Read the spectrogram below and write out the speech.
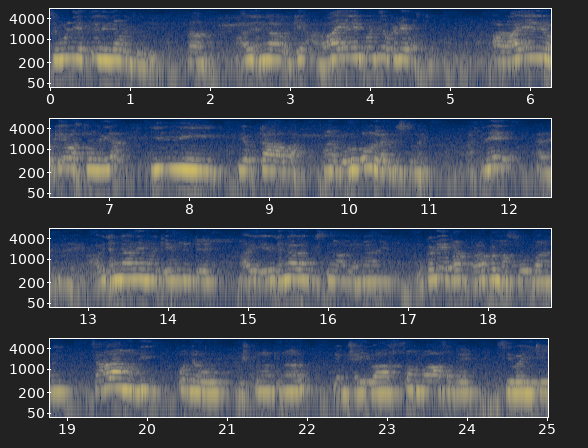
శివుని చెప్తే లింగం అవుతుంది. ఆ, విధంగా ఒకే రాయి అనేటువంటి ఒకటే వస్తువు. ఆ రాయి అనే ఒకే వస్తువు మీద ఇన్ని యొక్క మనకు రూపములు కనిపిస్తున్నాయి. అట్లే ఆ విధంగానే మనకి ఏమిటంటే అది ఏ విధంగా కనిపిస్తుంది ఆ విధంగానే ఒకటే పర- పరబ్రహ్మ స్వరూపాన్ని చాలామంది కొందరు విష్ణు అంటున్నారు ఎం శైవా సంవాసతే శివైకి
